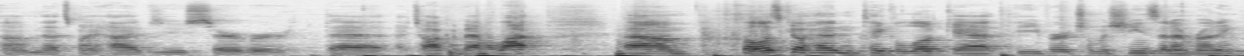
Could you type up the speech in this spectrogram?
Um, that's my Hive Zeus server that I talk about a lot. Um, but let's go ahead and take a look at the virtual machines that I'm running.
